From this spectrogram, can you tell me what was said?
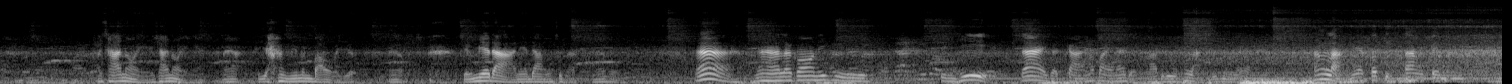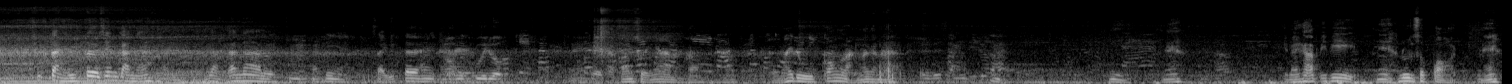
ช้าหน่อยช้าหน่อยเนี่ยนะฮะอย่างนี้มันเบากว่าเยอะนะครับ สียงเมียด่าเนี่ยดังสุดแล้วนะครับผมอ่านะฮะแล้วก็นี่คือสิ่งที่ได้จัดการเข้าไปนะเดี๋ยวพาไปดูข้างหลังนิดนึงแล้วกันข้างหลังเนี่ยก็ติดตั้งเป็นชุดแต่งวิกเตอร์เช่นกันนะอย่างด้านหน้าเลยนี่ไงใส่วิกเตอร์ให้นะคุยดูความสวยงามของเขาผมให้ดูกล้องหลังแล้วกันนะนี่นะเห็นไหมครับพี่พี่ๆเนี่ยรุ่นสปอร์ตนะ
